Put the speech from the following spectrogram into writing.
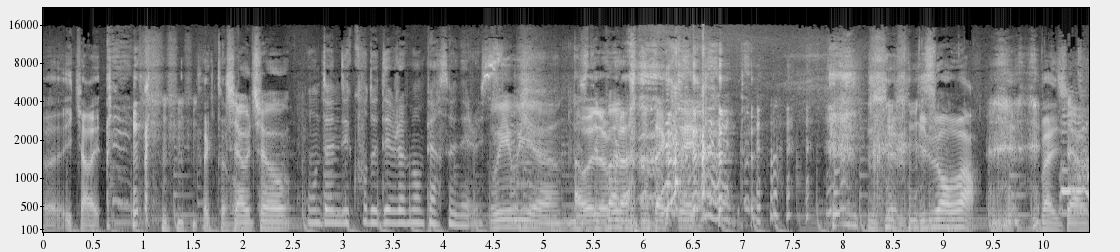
euh, est carré. Exactement. Ciao, ciao. On donne des cours de développement personnel aussi. Oui, oui, euh, Ah ouais, n'hésitez pas voilà. à nous contacter. Bisous, au revoir. Bye. ciao.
